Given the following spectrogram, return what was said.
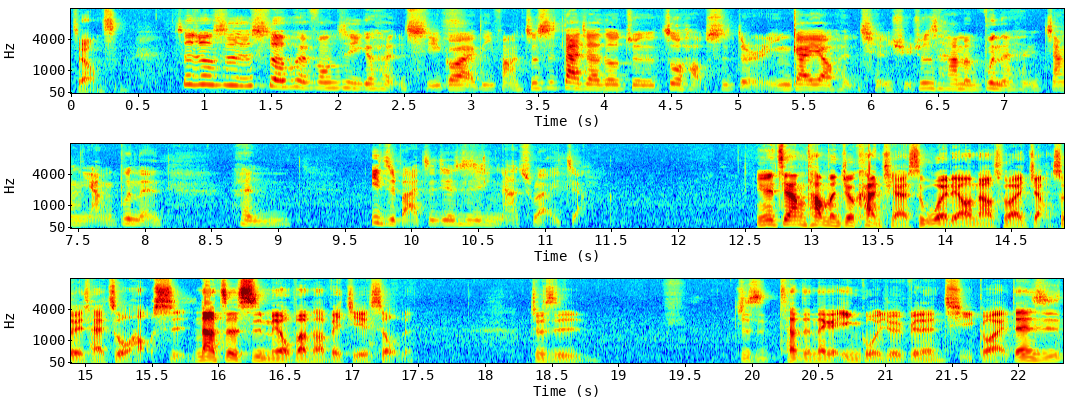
这样子。这就是社会风气一个很奇怪的地方，就是大家都觉得做好事的人应该要很谦虚，就是他们不能很张扬，不能很。一直把这件事情拿出来讲，因为这样他们就看起来是为了要拿出来讲，所以才做好事。那这是没有办法被接受的，就是就是他的那个因果就会变得很奇怪。但是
